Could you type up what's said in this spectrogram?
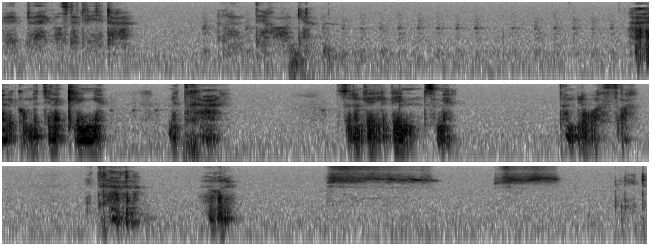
Vi beveger oss litt videre rundt i hagen. Her er vi kommet til en klynge med trær. Så den lille vinden som er, den blåser i trærne. Hører du? Lyd.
